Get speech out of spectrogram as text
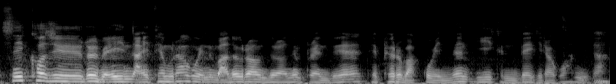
스니커즈를 메인 아이템으로 하고 있는 마더그라운드라는 브랜드의 대표를 맡고 있는 이근백이라고 합니다.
